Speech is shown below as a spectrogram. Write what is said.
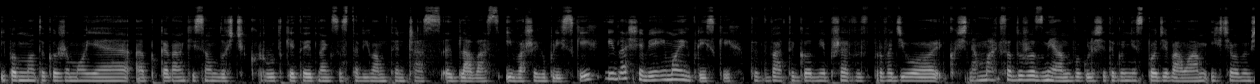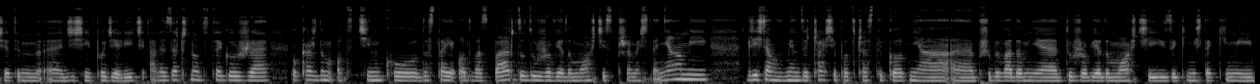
I pomimo tego, że moje e, pogadanki są dość krótkie, to jednak zostawiłam ten czas e, dla Was i Waszych bliskich, i dla siebie i moich bliskich. Te dwa tygodnie przerwy wprowadziło jakoś na maksa dużo zmian, w ogóle się tego nie spodziewałam i chciałabym się tym dzisiaj podzielić, ale zacznę od tego, że po każdym odcinku dostaję od Was bardzo dużo wiadomości z przemyśleniami. Gdzieś tam w międzyczasie podczas tygodnia przybywa do mnie dużo wiadomości z jakimiś takimi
